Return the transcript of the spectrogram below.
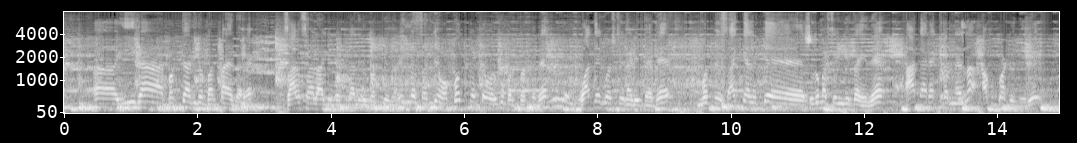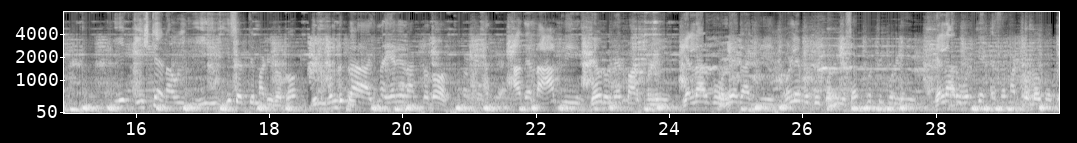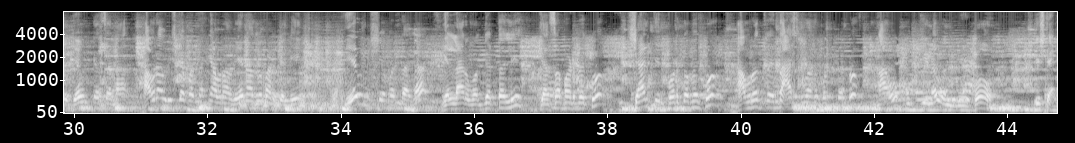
ಈಗ ಭಕ್ತಾದಿಗಳು ಬರ್ತಾ ಇದ್ದಾರೆ. ಸಾಲು ಸಾಲಾಗಿ ಭಕ್ತಾದಿಗಳು ಬರ್ತಿದ್ದಾರೆ. ಇನ್ನು ಸಂಜೆ ಒಂಬತ್ತು ಗಂಟೆವರೆಗೂ ಬರ್ತಿರ್ತಾರೆ. ವಾದ್ಯಗೋಷ್ಠಿ ನಡೀತಾ ಇದೆ. ಮತ್ತು ಸಾಯಂಕಾಲಕ್ಕೆ ಸುಗಮ ಸಂಗೀತ ಇದೆ. ಆ ಕಾರ್ಯಕ್ರಮನೆಲ್ಲ ಹಮ್ಮಿಕೊಂಡಿದ್ದೀವಿ. ಈ ಇಷ್ಟೇ ನಾವು ಈ ಈ- ಸರ್ತಿ ಮಾಡಿರೋದು. ಇನ್ನು ಮುಂದಕ್ಕೆ ಇನ್ನು ಏನೇನು ಆಗ್ತದೋ ಅದೆಲ್ಲ ಆಗಲಿ, ದೇವರು ಒಳ್ಳೇದು ಮಾಡ್ಕೊಳ್ಳಿ, ಎಲ್ಲರಿಗೂ ಒಳ್ಳೇದಾಗಲಿ, ಒಳ್ಳೆ ಬುದ್ಧಿ ಕೊಡಲಿ, ಸದ್ಬುದ್ಧಿ ಕೊಡಲಿ, ಎಲ್ಲರೂ ಒಟ್ಟಿಗೆ ಕೆಲಸ ಮಾಡ್ಕೊಂಡು ಹೋಗ್ಬೇಕು, ದೇವ್ರ ಕೆಲಸನ. ಅವ್ರವ್ರ ಇಷ್ಟ ಬಂದಂಗೆ ಅವ್ರವ್ರು ಏನಾದರೂ ಮಾಡ್ಕೊಳ್ಳಿ. ದೇವ್ರ ವಿಷಯ ಬಂದಾಗ ಎಲ್ಲರೂ ಒಗ್ಗಟ್ಟಲ್ಲಿ ಕೆಲಸ ಮಾಡಬೇಕು, ಶಾಂತಿ ಪಡ್ಕೋಬೇಕು, ಅವ್ರ ಹತ್ರದಿಂದ ಆಶೀರ್ವಾದ ಪಡ್ಕೊಂಡು ನಾವು ಮುಕ್ತಿನ ಹೊಂದಬೇಕು. ಇಷ್ಟೇ.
